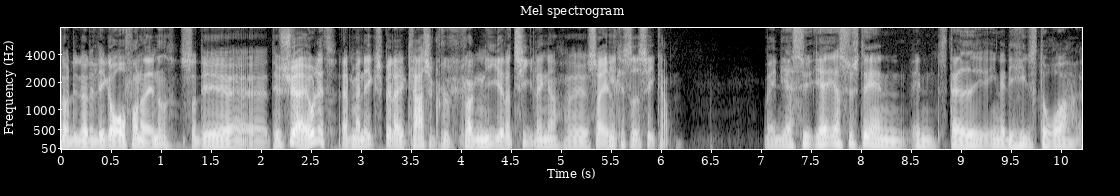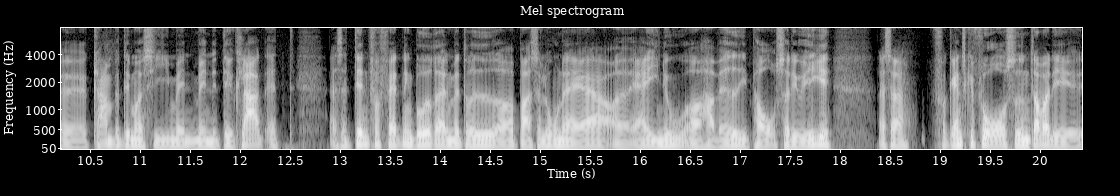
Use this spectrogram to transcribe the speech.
når det, når det ligger over for noget andet. Så det, øh, det synes jeg er ærgerligt, at man ikke spiller i klasse klokken 9 eller 10 længere, øh, så alle kan sidde og se kampen. Men jeg, sy- jeg, jeg synes, det er en, en stadig en af de helt store øh, kampe, det må jeg sige. Men, men det er klart, at altså, den forfatning, både Real Madrid og Barcelona er, og er i nu og har været i et par år, så det er jo ikke... Altså, for ganske få år siden, der var det øh,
